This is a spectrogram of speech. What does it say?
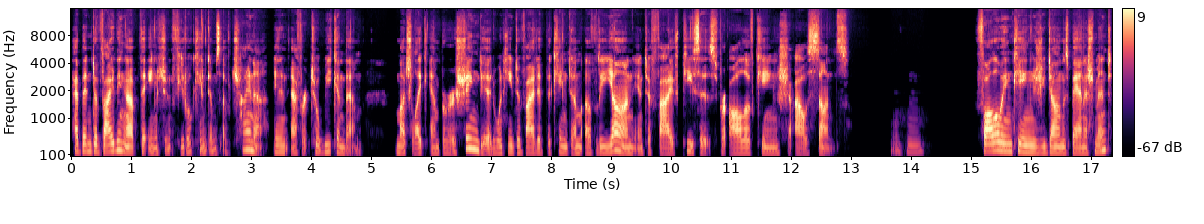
had been dividing up the ancient feudal kingdoms of China in an effort to weaken them, much like Emperor Jing did when he divided the kingdom of Liang into five pieces for all of King Xiao's sons. Mm-hmm. Following King Jidong's banishment,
